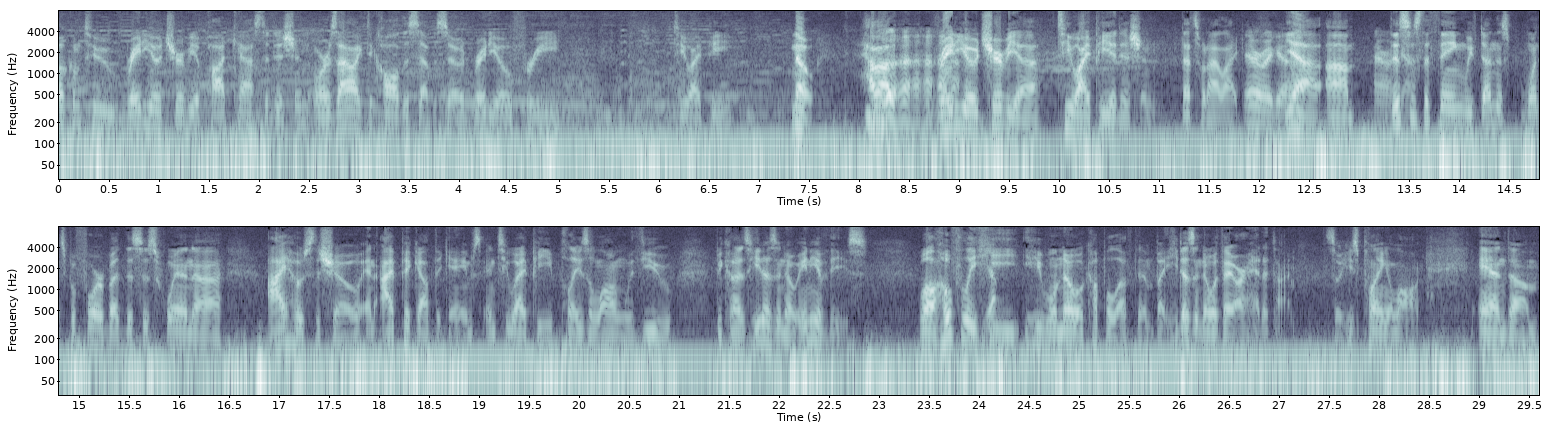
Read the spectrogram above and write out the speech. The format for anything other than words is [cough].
welcome to Radio Trivia Podcast Edition, or as I like to call this episode, Radio Free TYP. No, how about [laughs] Radio Trivia TYP Edition? That's what I like. There we go. Yeah, um, this go. is the thing. We've done this once before, but this is when uh, I host the show and I pick out the games, and 2IP plays along with you because he doesn't know any of these. Well, hopefully he he will know a couple of them, but he doesn't know what they are ahead of time. So he's playing along, and um,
